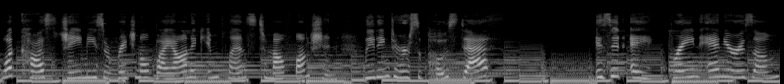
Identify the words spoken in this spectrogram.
What caused Jaime's original bionic implants to malfunction, leading to her supposed death? Is it A. Brain aneurysm?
